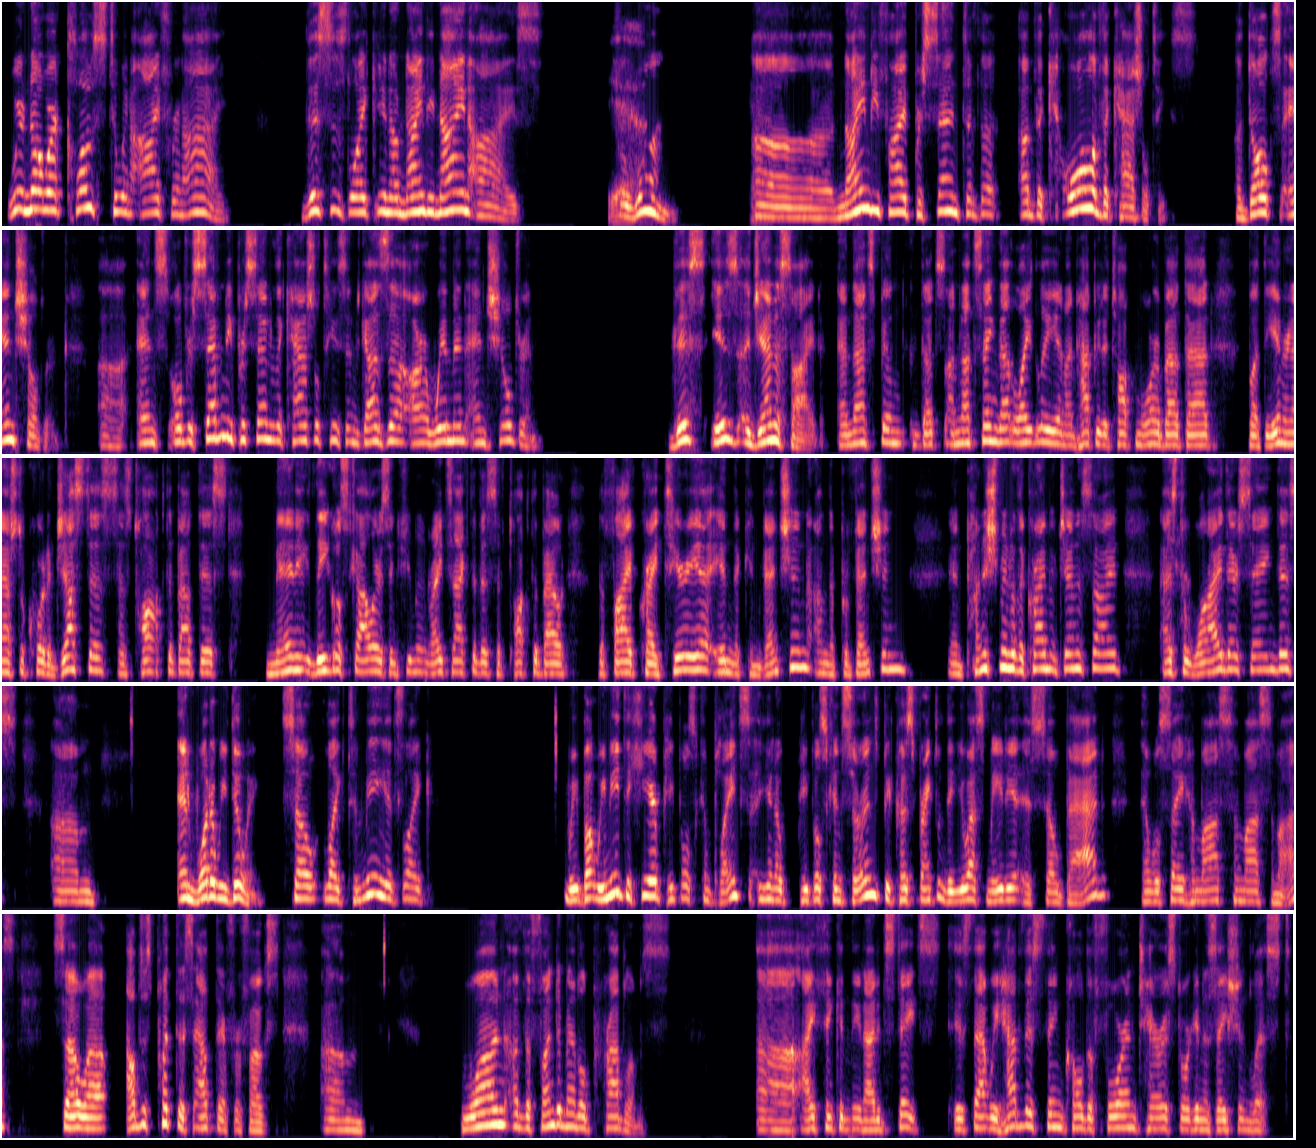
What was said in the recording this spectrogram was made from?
we're nowhere close to an eye for an eye. This is like, you know, 99 eyes yeah. for one. Yeah. Uh 95% of the of the all of the casualties, adults and children, uh, and over 70% of the casualties in Gaza are women and children. This is a genocide, and that's been that's I'm not saying that lightly, and I'm happy to talk more about that. But the International Court of Justice has talked about this. Many legal scholars and human rights activists have talked about the five criteria in the Convention on the Prevention and Punishment of the Crime of Genocide as to why they're saying this. Um, and what are we doing? So, like to me, it's like we, but we need to hear people's complaints, you know, people's concerns, because frankly, the U.S. media is so bad, and we'll say Hamas, Hamas, Hamas. So uh, I'll just put this out there for folks. Um, one of the fundamental problems, uh, I think, in the United States is that we have this thing called a foreign terrorist organization list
